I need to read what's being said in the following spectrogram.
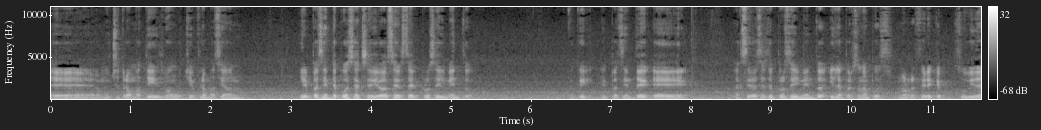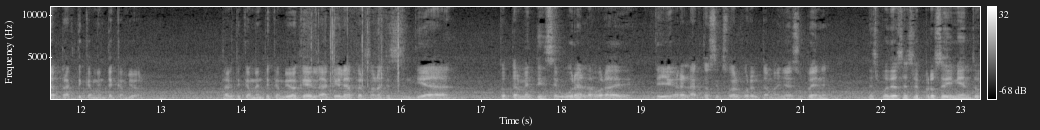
eh, mucho traumatismo, mucha inflamación y el paciente pues accedió a hacerse el procedimiento. ¿Okay? El paciente eh, accedió a el procedimiento y la persona pues nos refiere que su vida prácticamente cambió. Prácticamente cambió aquel, aquella persona que se sentía totalmente insegura a la hora de, de llegar al acto sexual por el tamaño de su pene. Después de hacerse el procedimiento,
